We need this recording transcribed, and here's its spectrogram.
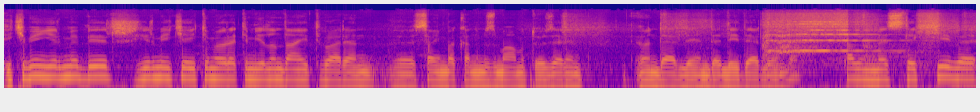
2021-22 eğitim öğretim yılından itibaren e, Sayın Bakanımız Mahmut Özer'in önderliğinde, liderliğinde tabii mesleki ve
